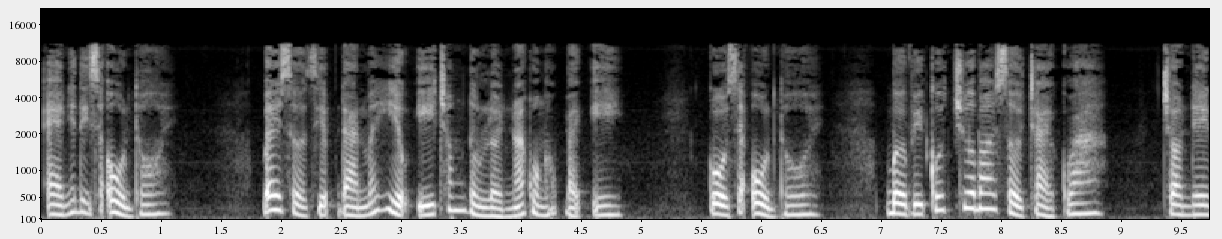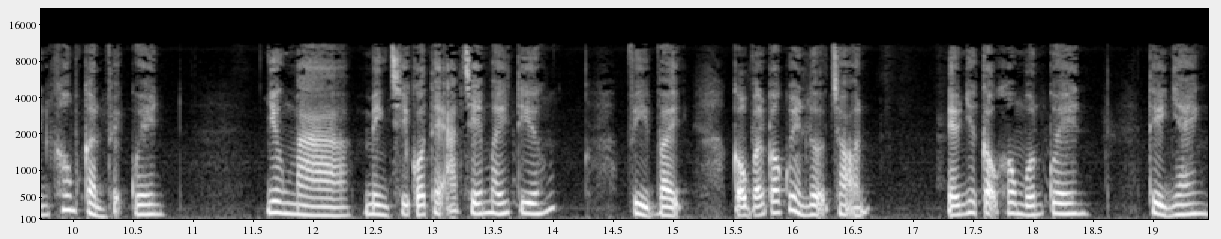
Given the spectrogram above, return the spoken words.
Em nhất định sẽ ổn thôi Bây giờ Diệp Đàn mới hiểu ý trong từng lời nói của Ngọc Bạch Y. Cô sẽ ổn thôi. Bởi vì cô chưa bao giờ trải qua. Cho nên không cần phải quên. Nhưng mà mình chỉ có thể áp chế mấy tiếng. Vì vậy, cậu vẫn có quyền lựa chọn. Nếu như cậu không muốn quên, thì nhanh,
